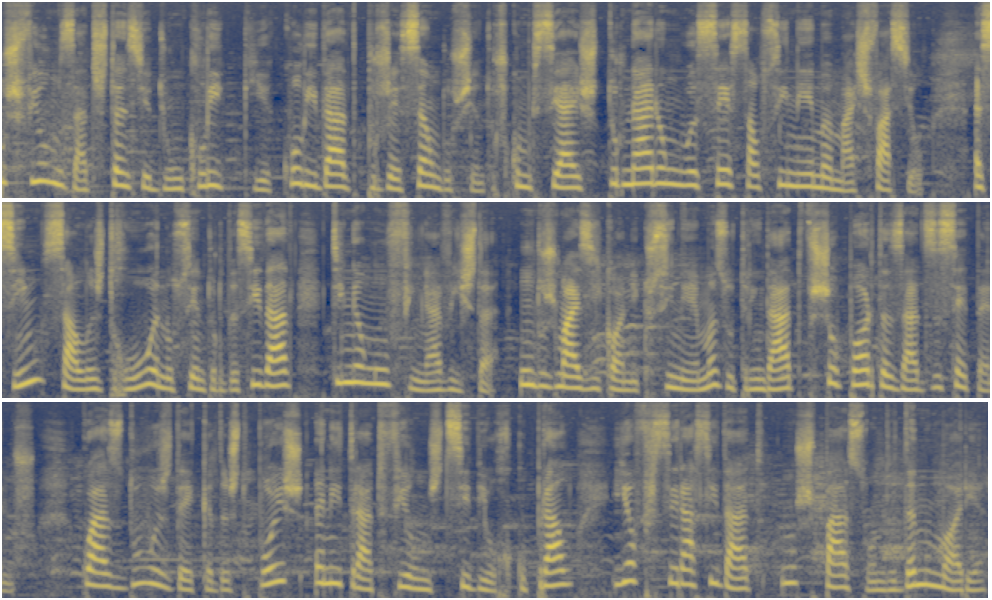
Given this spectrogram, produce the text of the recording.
Os filmes à distância de um clique e a qualidade de projeção dos centros comerciais tornaram o acesso ao cinema mais fácil. Assim, salas de rua no centro da cidade tinham um fim à vista. Um dos mais icónicos cinemas, o Trindade, fechou portas há 17 anos. Quase duas décadas depois, a Nitrato Filmes decidiu recuperá-lo e oferecer à cidade um espaço onde, da memória,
